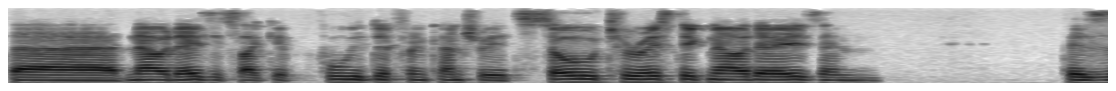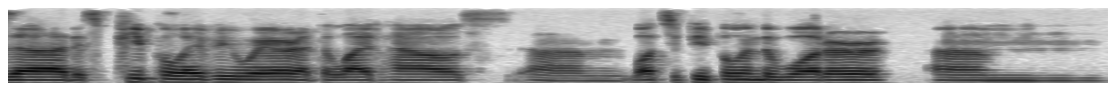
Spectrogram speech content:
that nowadays it's like a fully different country. It's so touristic nowadays, and there's uh, there's people everywhere at the lighthouse, um, lots of people in the water. Um,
